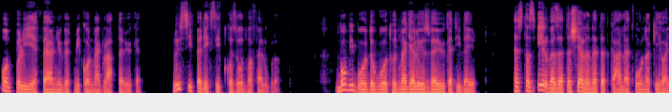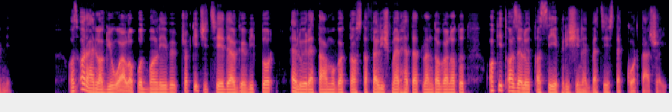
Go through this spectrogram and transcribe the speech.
Montpellier felnyögött, mikor meglátta őket. Lucy pedig szitkozódva felugrott. Bobby boldog volt, hogy megelőzve őket idejött. Ezt az élvezetes jelenetet kár lett volna kihagyni. Az aránylag jó állapotban lévő, csak kicsit szédelgő Viktor előre támogatta azt a felismerhetetlen daganatot, akit azelőtt a szép risinek becéztek kortársai.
